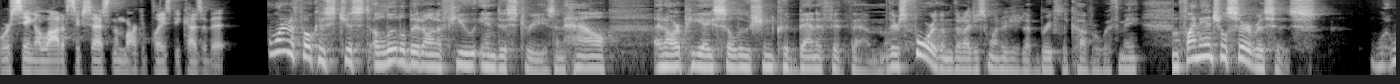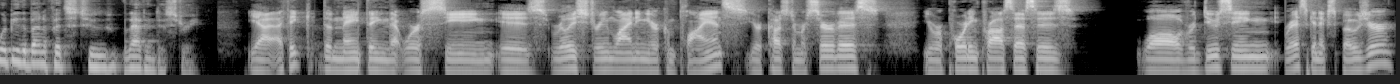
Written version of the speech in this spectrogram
we're seeing a lot of success in the marketplace because of it. I wanted to focus just a little bit on a few industries and how an RPA solution could benefit them. There's four of them that I just wanted you to briefly cover with me. Financial services, what would be the benefits to that industry? Yeah, I think the main thing that we're seeing is really streamlining your compliance, your customer service, your reporting processes while reducing risk and exposure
